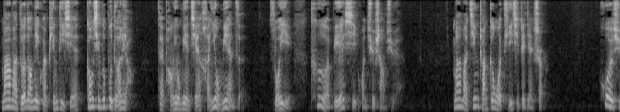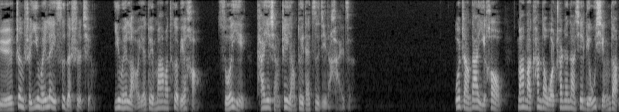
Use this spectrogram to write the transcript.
妈妈得到那款平底鞋，高兴的不得了，在朋友面前很有面子，所以特别喜欢去上学。妈妈经常跟我提起这件事儿，或许正是因为类似的事情。因为姥爷对妈妈特别好，所以他也想这样对待自己的孩子。我长大以后，妈妈看到我穿着那些流行的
